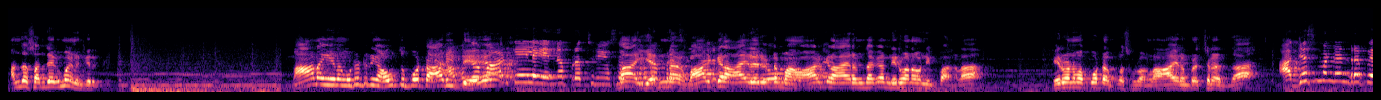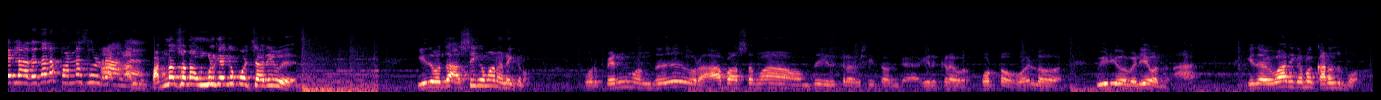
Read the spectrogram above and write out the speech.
அந்த சந்தேகமும் எனக்கு இருக்கு மானகீனம் விட்டுட்டு நீங்க அவுத்து போட்டு ஆடிட்டு வாழ்க்கையில என்ன பிரச்சனையோ என்ன வாழ்க்கையில் ஆயிரம் இருக்கட்டுமா வாழ்க்கையில் ஆயிரம் இருந்தாக்கா நிறுவனம் நிற்பாங்களா நிறுவனமா போட்டு அப்போ சொல்லுவாங்களா? ஆயிரம் பிரச்சனை இருந்தா? அட்ஜஸ்ட்மெண்ட்ன்ற பேர்ல அதை தானே பண்ண சொல்றாங்க. பண்ண சொன்னா உங்களுக்கு எங்க போச்சு அறிவு? இது வந்து அசிங்கமா நினைக்கணும். ஒரு பெண் வந்து ஒரு ஆபாசமா வந்து இருக்கிற விஷயத்த இருக்கிற ஒரு போட்டோவோ இல்லை வீடியோ வெளியே வந்துன்னா இதை விவாதிக்காம கடந்து போகணும்.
